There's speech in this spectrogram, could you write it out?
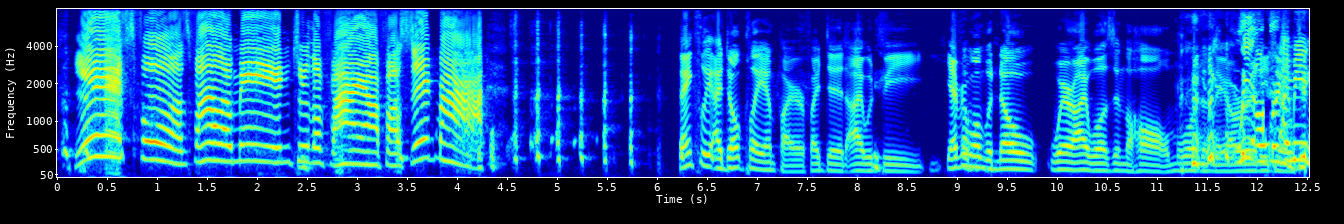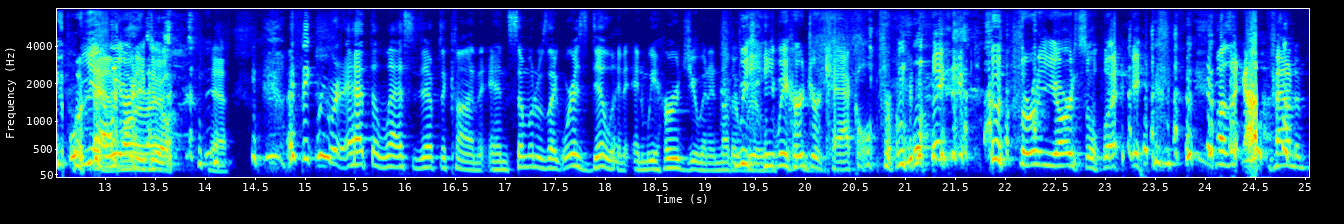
yes, fools, follow me into the fire for Sigmar! Thankfully, I don't play Empire. If I did, I would be. Everyone would know where I was in the hall more than they already. already do. I mean, do. yeah, we already do. Yeah. I think we were at the last Adepticon and someone was like, Where's Dylan? And we heard you in another We, room. we heard your cackle from like 30 yards away. I was like, Oh, found him.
